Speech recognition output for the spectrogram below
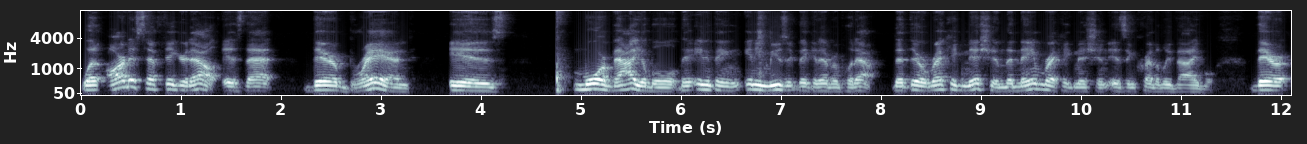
What artists have figured out is that their brand is more valuable than anything, any music they could ever put out. That their recognition, the name recognition, is incredibly valuable. Their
